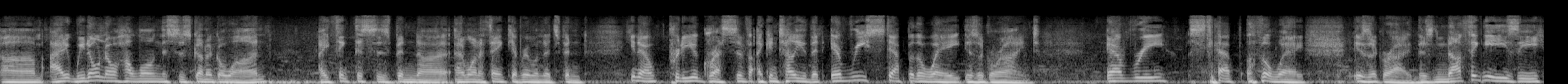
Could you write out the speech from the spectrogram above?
Um, I, we don't know how long this is going to go on. I think this has been, uh, I want to thank everyone that's been, you know, pretty aggressive. I can tell you that every step of the way is a grind every step of the way is a grind. There's nothing easy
